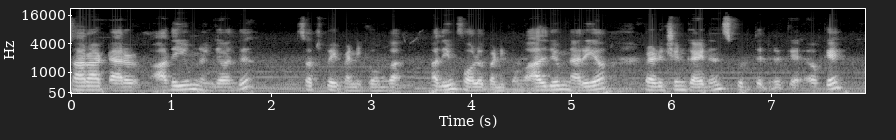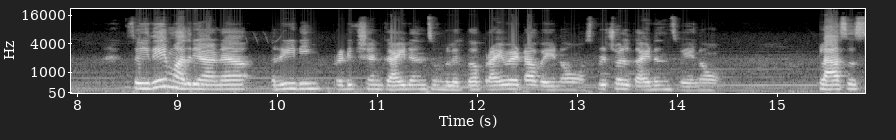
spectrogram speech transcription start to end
Sara tarot அதையும் நீங்கள் வந்து சப்ஸ்கிரைப் பண்ணிக்கோங்க. அதையும் ஃபாலோ பண்ணிக்கோங்க. அதுலேயும் நிறையா ப்ரடிக்ஷன் கைடன்ஸ் கொடுத்துட்ருக்கு ஓகே ஸோ இதே மாதிரியான ரீடிங் ப்ரெடிக்ஷன் கைடன்ஸ் உங்களுக்கு ப்ரைவேட்டாக வேணும் ஸ்பிரிச்சுவல் கைடன்ஸ் வேணும் கிளாஸஸ்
